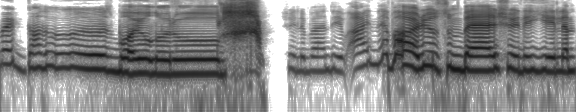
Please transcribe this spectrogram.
McDonald's bayılırım. Şöyle ben deyim. Ay ne bağırıyorsun be? Şöyle yiyelim.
